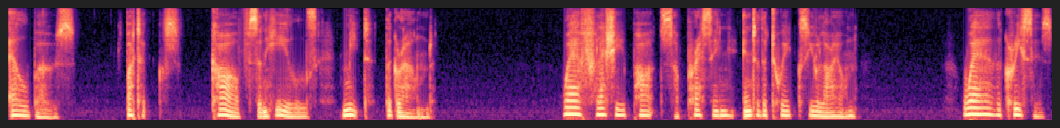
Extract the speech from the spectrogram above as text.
elbows, buttocks, calves, and heels meet the ground where fleshy parts are pressing into the twigs you lie on, where the creases,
